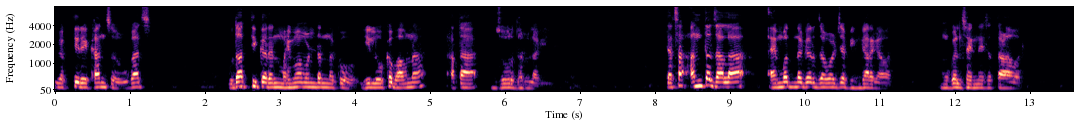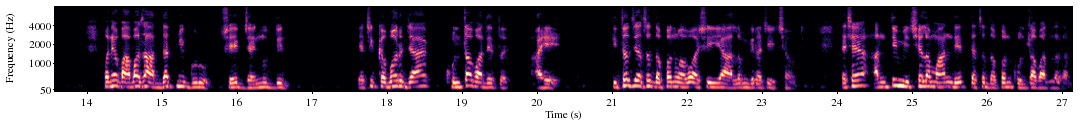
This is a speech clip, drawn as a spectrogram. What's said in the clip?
व्यक्तिरेखांचं उगाच उदात्तीकरण महिमामंडन नको ही लोकभावना आता जोर धरू लागली. त्याचा अंत झाला अहमदनगर जवळच्या भिंगार गावात मुघल सैन्याच्या तळावर. पण या बाबाचा आध्यात्मिक गुरु शेख जैनुद्दीन याची कबर ज्या खुलताबादेत आहे तिथंच याचं दफन व्हावं अशी या आलमगिराची इच्छा होती. त्याच्या अंतिम इच्छेला मान देत त्याचं दफन खुलताबादला झालं.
